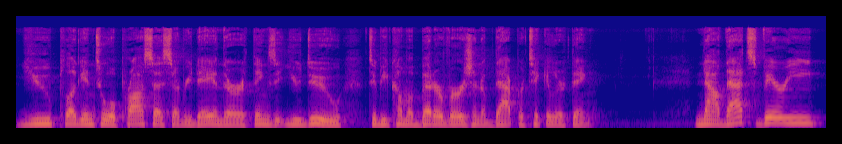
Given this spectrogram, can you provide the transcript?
you plug into a process every day and there are things that you do to become a better version of that particular thing. Now that's very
